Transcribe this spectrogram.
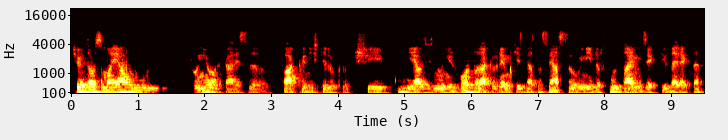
și eventual să mai iau un junior care să facă niște lucruri. Și ei au zis, nu, nici vorbă, dacă vrem chestia asta să iasă, we need a full-time executive director.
